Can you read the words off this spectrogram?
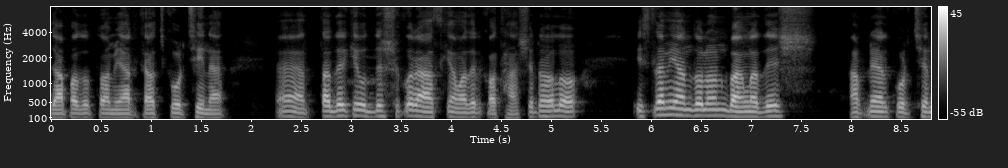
যে আপাতত আমি আর কাজ করছি না। হ্যাঁ, তাদেরকে উদ্দেশ্য করে আজকে আমাদের কথা। সেটা হলো ইসলামী আন্দোলন বাংলাদেশ আপনি আর করছেন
